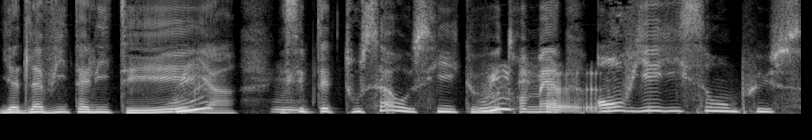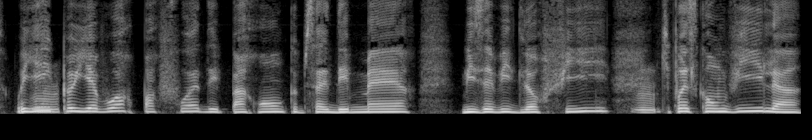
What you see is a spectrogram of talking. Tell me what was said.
Il y a de la vitalité. Oui. il y a- Oui. Et c'est peut-être tout ça aussi que Oui, votre mère, euh, en vieillissant en plus. Vous voyez, il peut y avoir parfois des parents comme ça, des mères vis-à-vis de leur fille, Mm. qui presque envient la.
